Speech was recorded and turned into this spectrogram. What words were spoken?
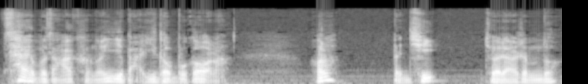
再不砸可能一百亿都不够了。好了，本期就聊这么多。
